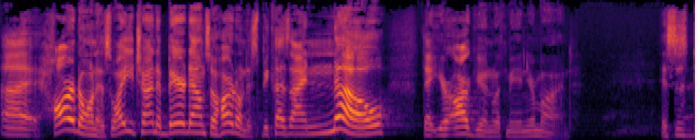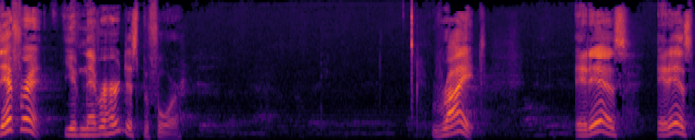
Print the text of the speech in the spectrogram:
uh, hard on us? Why are you trying to bear down so hard on us? Because I know that you're arguing with me in your mind. This is different. You've never heard this before. Right. It is. It is.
